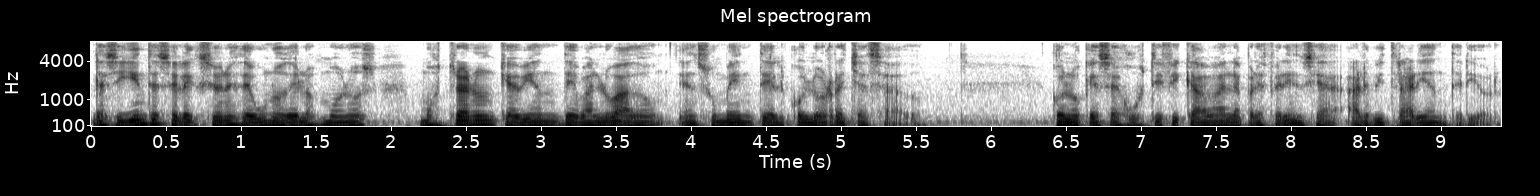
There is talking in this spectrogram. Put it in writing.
las siguientes selecciones de uno de los monos mostraron que habían devaluado en su mente el color rechazado, con lo que se justificaba la preferencia arbitraria anterior.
